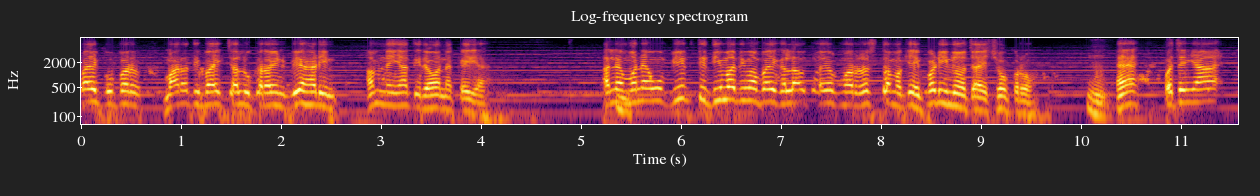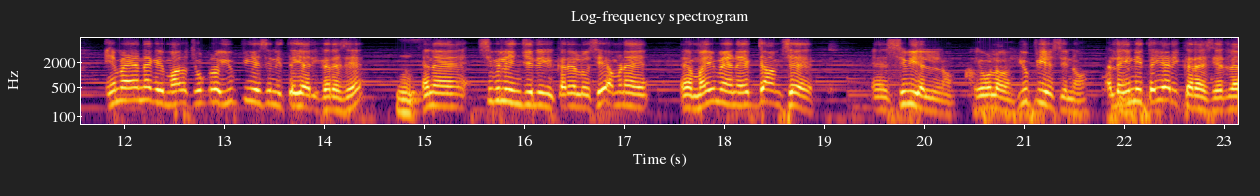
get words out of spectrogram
બાઈક ઉપર મારાથી બાઈક ચાલુ કરાવીને બેહાડીને અમને ત્યાંથી રવાના કર્યા. એટલે મને હું બીકથી ધીમા ધીમા બાઈક હલાવતો આવ્યો મારો રસ્તામાં ક્યાંય પડી ન જાય છોકરો. હે? પછી અહીંયા એમાં એને કે મારો છોકરો યુપીએસસી ની તૈયારી કરે છે. એને સિવિલ એન્જિનિયરિંગ કરેલું છે. હમણાં એ મહિમે એને એક્ઝામ છે સિવિલ નો એ ઓલો યુપીએસસી નો એટલે એની તૈયારી કરે છે. એટલે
